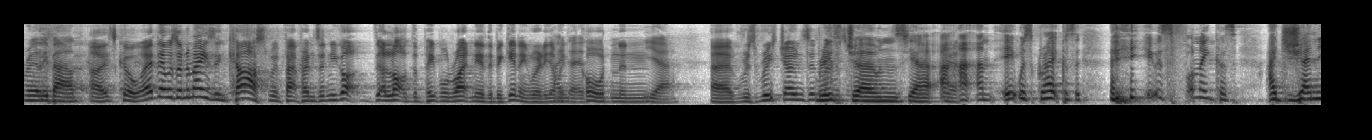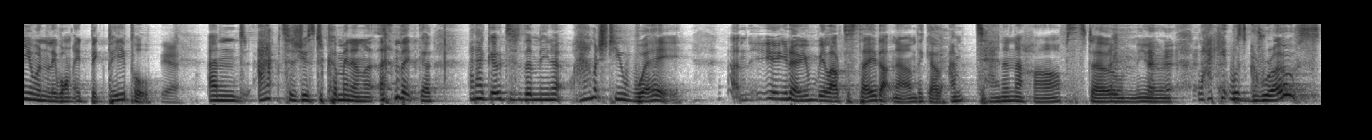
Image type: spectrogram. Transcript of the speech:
Really bad. Oh, it's cool. Uh, There was an amazing cast with Fat Friends, and you got a lot of the people right near the beginning, really. I I mean, did. Corden and Yeah. Uh, was Ruth Jones in Ruth? Jones, yeah. Yeah. a- And, it was great because it was funny because I genuinely wanted big people. Yeah. And actors used to come in and, and they'd go, and I go to them, you know, how much do you weigh? And you know, you wouldn't be allowed to say that now. And they go, I'm 10 and a half stone, you know, like it was gross.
